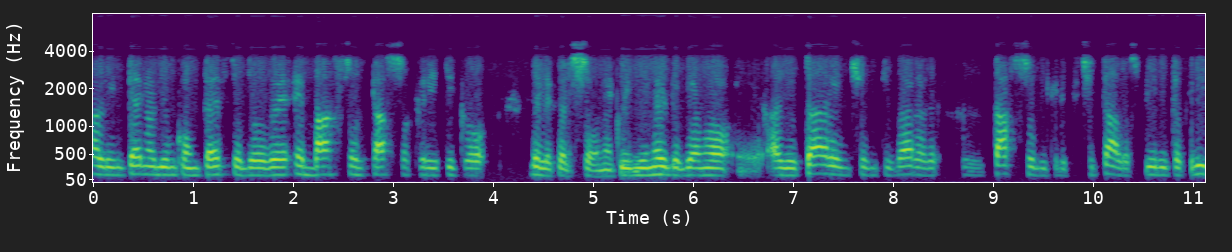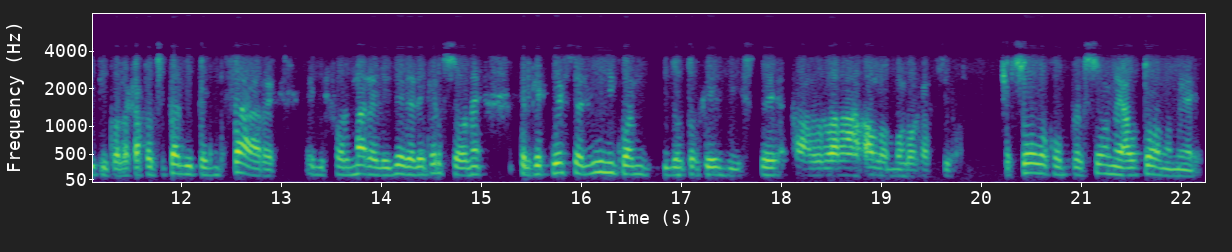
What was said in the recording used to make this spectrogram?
all'interno di un contesto dove è basso il tasso critico delle persone, quindi noi dobbiamo eh, aiutare, incentivare il tasso di criticità, lo spirito critico, la capacità di pensare e di formare le idee delle persone, perché questo è l'unico antidoto che esiste alla, all'omologazione. Cioè solo con persone autonome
